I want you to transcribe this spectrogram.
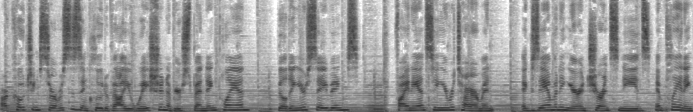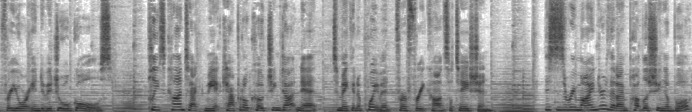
Our coaching services include evaluation of your spending plan, building your savings, financing your retirement, examining your insurance needs, and planning for your individual goals. Please contact me at capitalcoaching.net to make an appointment for a free consultation. This is a reminder that I'm publishing a book.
